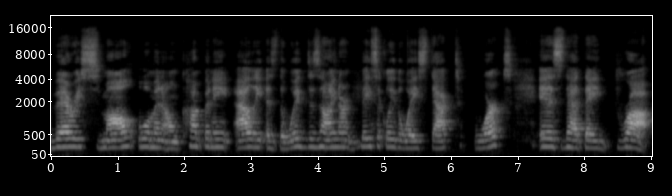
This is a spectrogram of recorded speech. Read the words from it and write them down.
very small woman-owned company. Alli is the wig designer. Basically the way Stacked works is that they drop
